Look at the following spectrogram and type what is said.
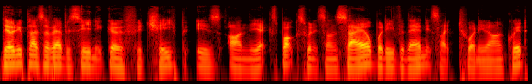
the only place I've ever seen it go for cheap is on the Xbox when it's on sale, but even then, it's like twenty nine quid.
